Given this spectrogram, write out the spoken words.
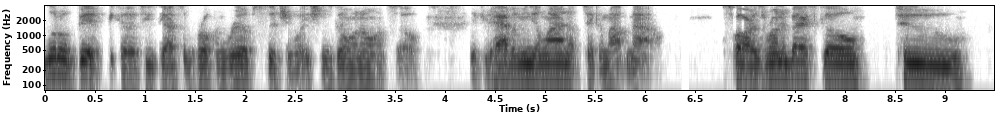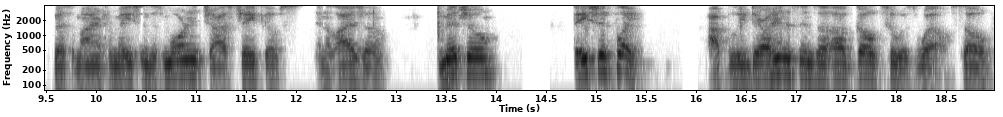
little bit because he's got some broken ribs situations going on. So, if you have him in your lineup, take him out now. As far as running backs go, to best of my information this morning, Josh Jacobs and Elijah Mitchell, they should play. I believe Darrell Henderson's a, a go-to as well. So,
